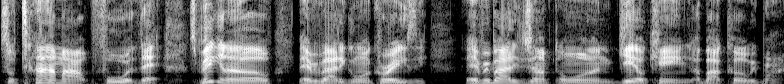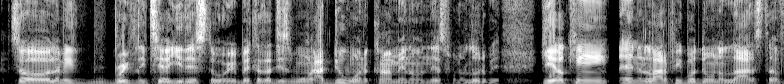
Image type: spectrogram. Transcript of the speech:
so time out for that. Speaking of everybody going crazy, Everybody jumped on Gayle King about Kobe Bryant. So let me briefly tell you this story because I just want I do want to comment on this one a little bit. Gayle King and a lot of people are doing a lot of stuff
